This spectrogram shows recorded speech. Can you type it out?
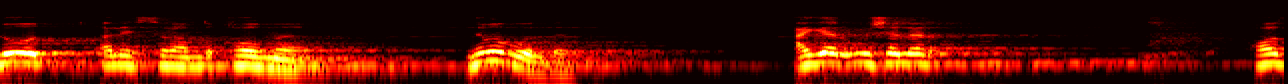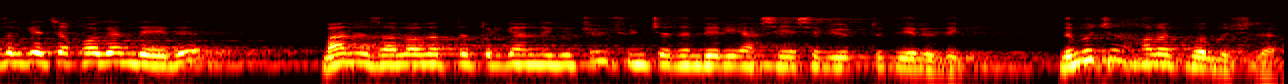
lut alayhissalomni qavmi nima bo'ldi? Agar o'shalar hozirgacha qolganda edi mana zalolatda turganligi uchun shunchadan beri yaxshi yashab yuribdi der edik nima uchun halok bo'ldi shular?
